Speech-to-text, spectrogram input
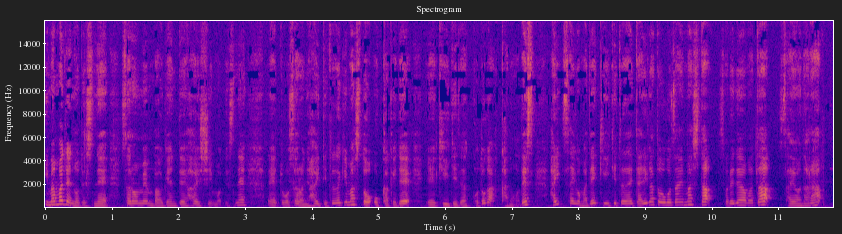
今までのですね、サロンメンバー限定配信もですね、えっ、ー、と、サロンに入っていただきますと、追っかけで、えー、聞いていただくことが可能です。はい、最後まで聞いていただいてありがとうございました。それではまた、さようなら。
